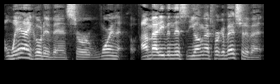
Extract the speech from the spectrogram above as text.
when I go to events or when I'm at even this Young Entrepreneur Convention event,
